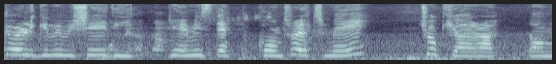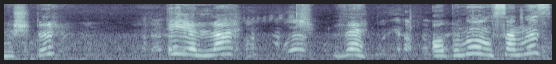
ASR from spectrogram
göl gibi bir şey diyeceğimizde kontrol etmeyi çok yaralanmıştır. Eğer like ve abone olsanız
